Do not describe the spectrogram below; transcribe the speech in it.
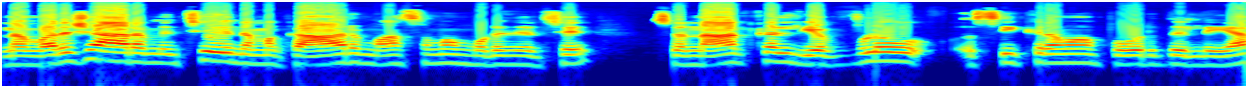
நம்ம வருஷம் ஆரம்பிச்சு நமக்கு ஆறு மாசமா முடிஞ்சிருச்சு. ஸோ நாட்கள் எவ்வளோ சீக்கிரமா போறது இல்லையா?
